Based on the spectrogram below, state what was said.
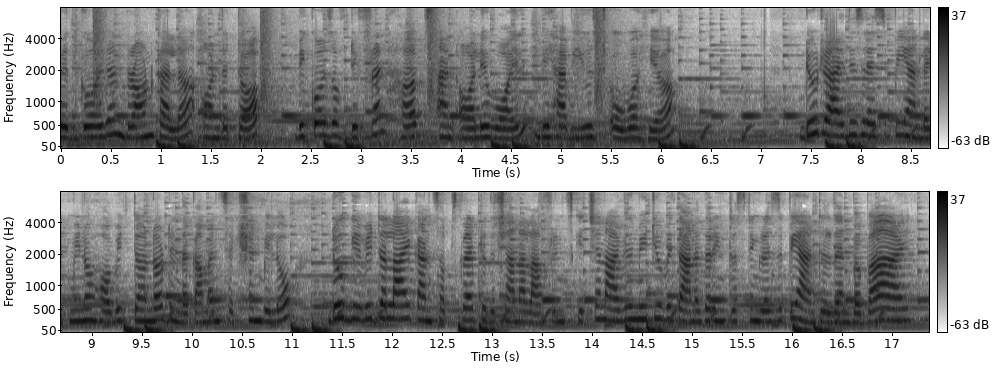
with golden brown color on the top because of different herbs and olive oil we have used over here. Do try this recipe and let me know how it turned out in the comment section below. Do give it a like and subscribe to the channel Afreen's Kitchen. I will meet you with another interesting recipe. Until then, bye-bye.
